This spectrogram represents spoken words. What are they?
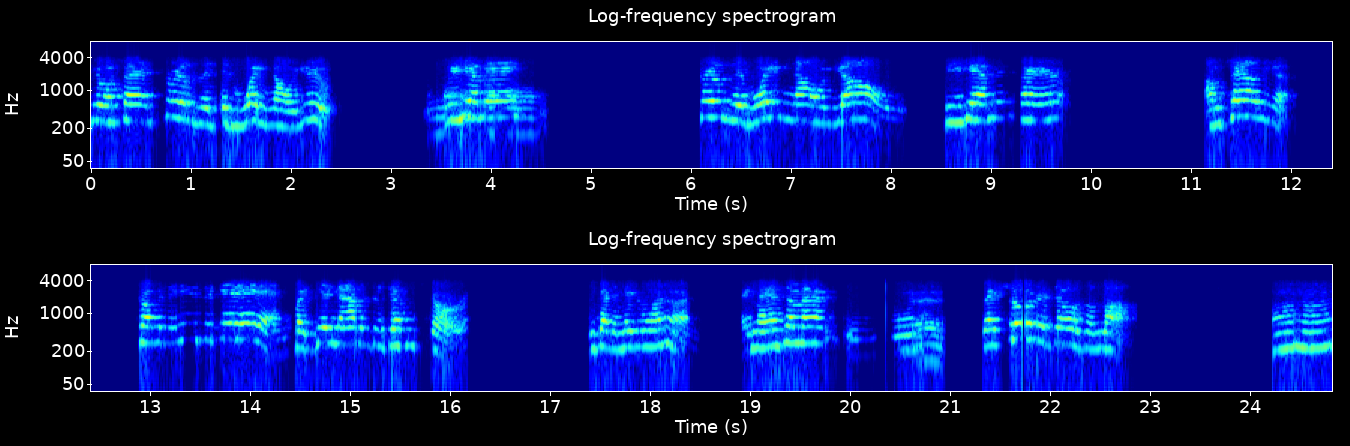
you know what I'm saying? Prison is waiting on you. You hear me? Prison is waiting on y'all. Do you hear me, parents? I'm telling you, is easy to get in, but getting out is a different story. You got to make it 100. Amen, somebody? Mm-hmm. Make sure that doors are locked. Mm-hmm.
